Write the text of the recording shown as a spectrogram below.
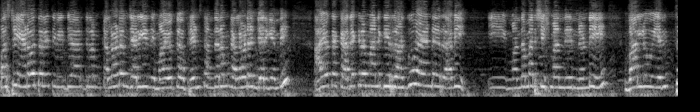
ఫస్ట్ ఏడవ తరగతి విద్యార్థులం కలవడం జరిగింది. మా యొక్క ఫ్రెండ్స్ అందరం కలవడం జరిగింది. ఆ యొక్క కార్యక్రమానికి రఘు అండ్ రవి ఈ మందమరి శిశు మందిర్ నుండి వాళ్ళు ఎంత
